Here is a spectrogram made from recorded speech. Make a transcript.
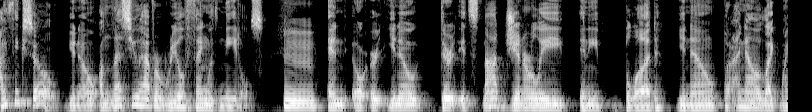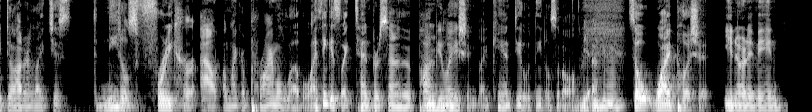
I think so. You know, unless you have a real thing with needles, and or, or you know, there it's not generally any blood. You know, but I know like my daughter, like just the needles freak her out on like a primal level. I think it's like ten percent of the mm-hmm. population like can't deal with needles at all. Yeah. Mm-hmm. So why push it? You know what I mean?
